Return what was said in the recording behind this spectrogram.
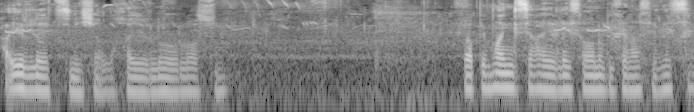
hayırlı etsin inşallah. Hayırlı uğurlu olsun. Rabbim hangisi hayırlıysa onu bize nasip etsin.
